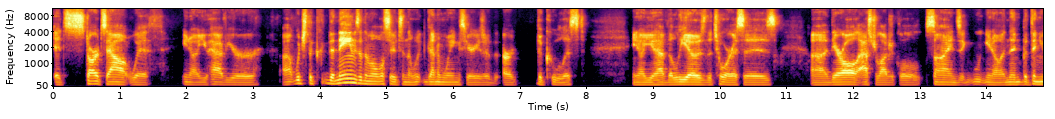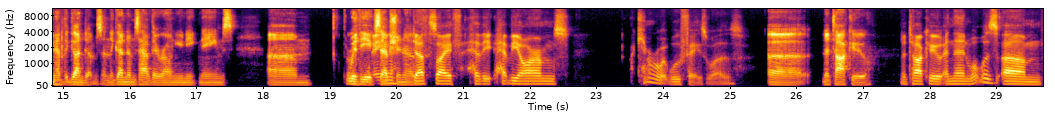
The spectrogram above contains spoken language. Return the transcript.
it starts out with you know you have your uh, which the the names of the mobile suits in the Gundam Wing series are are the coolest you know you have the leos the tauruses uh, they're all astrological signs you know and then but then you have the gundams and the gundams have their own unique names um with the exception of Death Scythe, heavy heavy arms. I can't remember what Wu Fei's was. uh Nataku. Nataku, and then what was um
